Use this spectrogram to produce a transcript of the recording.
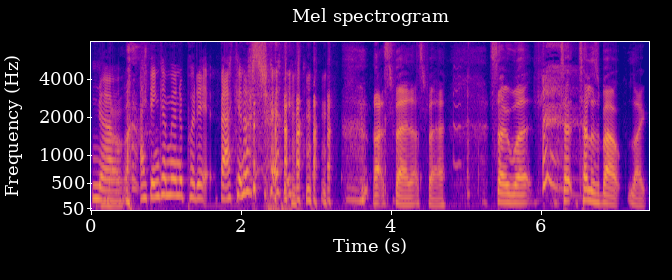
no, no. I think I'm going to put it back in Australia. that's fair. That's fair. So, uh, t- tell us about like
